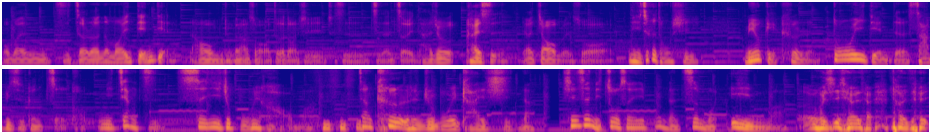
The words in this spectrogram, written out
我们只折了那么一点点，然后我们就跟他说，这个东西就是只能折一点，他就开始要教我们说，你这个东西没有给客人多一点的杀币值跟折扣，你这样子生意就不会好吗？这样客人就不会开心呐。先生，你做生意不能这么硬嘛？呃，我心里想，到底在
